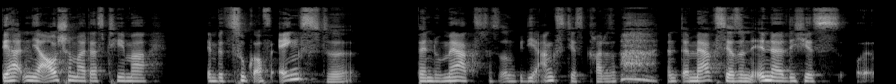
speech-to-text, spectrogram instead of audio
wir hatten ja auch schon mal das Thema in Bezug auf Ängste wenn du merkst, dass irgendwie die Angst jetzt gerade so, dann, dann merkst du ja so ein innerliches äh,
